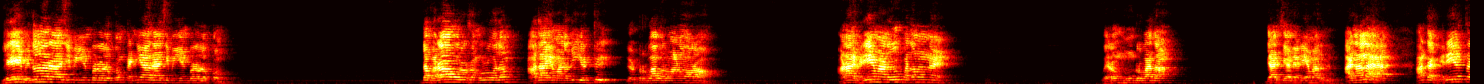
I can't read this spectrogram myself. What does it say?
இதே மிதுன ராசி மெய்யன்பர்களுக்கும் கன்னியா ராசி மெய்யன்பர்களுக்கும் இந்த பராமருஷம் முழுவதும் ஆதாயமானது எட்டு. எட்டு ரூபாய் வருமானம் வரும். ஆனால் விரயமானது பதினொன்று வெறும் மூன்று ரூபா தான் ஜாஸ்தியாக விரயமாக இருக்குது. அதனால் அந்த விரயத்தை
